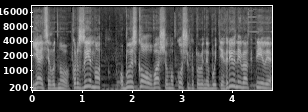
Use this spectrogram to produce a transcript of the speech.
яйця в одну корзину. Обов'язково у вашому кошику повинні бути і гривневі активи,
